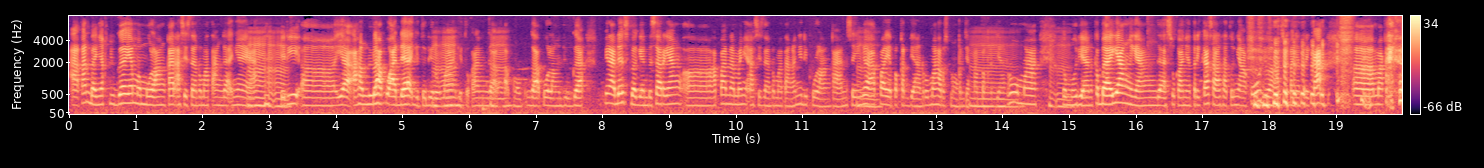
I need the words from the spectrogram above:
akan banyak juga yang memulangkan asisten rumah tangganya ya Mm, mm, mm. jadi eh, ya alhamdulillah aku ada gitu di rumah Mm-mm. gitu kan nggak Mm. nggak mau- nggak pulang juga mungkin ada sebagian besar yang eh, apa namanya asisten rumah tangganya dipulangkan sehingga Mm. apa ya pekerjaan rumah harus mengerjakan Mm. pekerjaan rumah Mm-mm. kemudian kebayang yang nggak suka nyetrika salah satunya aku juga nggak suka nyetrika Eh, makanya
